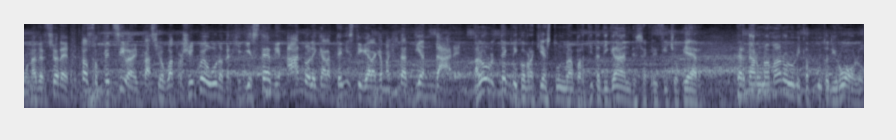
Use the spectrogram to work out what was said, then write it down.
una versione piuttosto offensiva del classico 4-5-1 perché gli esterni hanno le caratteristiche e la capacità di andare. Allora il tecnico avrà chiesto una partita di grande sacrificio Pier per dare una mano all'unica punta di ruolo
